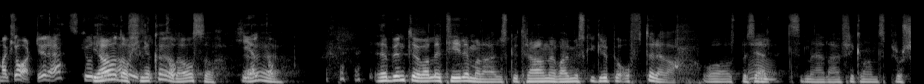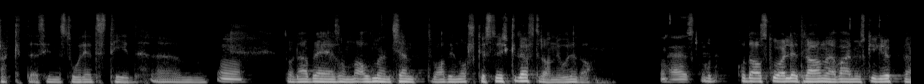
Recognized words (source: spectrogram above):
man klarte jo det. Skulle ja, da funka jo det også. Helt ja, ja. Jeg begynte jo veldig tidlig med det, å skulle trene varmuskelgruppe oftere, da. Og spesielt mm. med det frekvensprosjektet sin storhetstid. Um, mm. Når det ble sånn allment kjent hva de norske styrkeløfterne gjorde da. Og, og, da skulle alle trene hver muskelgruppe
